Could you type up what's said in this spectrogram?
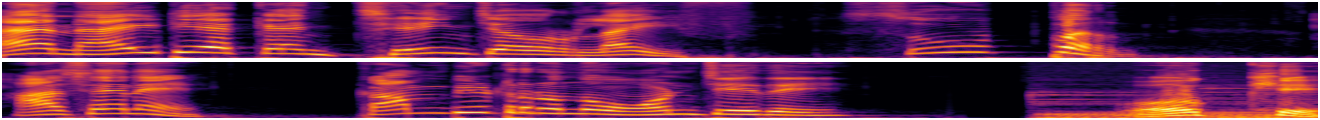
An idea can change our life super ആശാനെ കമ്പ്യൂട്ടർ ഒന്ന് ഓൺ ചെയ്തേ. ഓക്കെ.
